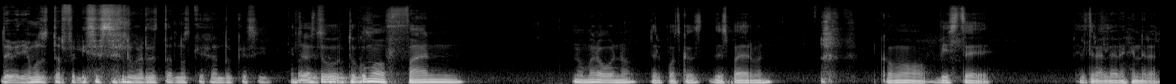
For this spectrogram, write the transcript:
deberíamos estar felices en lugar de estarnos quejando que sí. Entonces tú, como fan número uno del podcast de Spider-Man, ¿cómo viste el tráiler en general.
